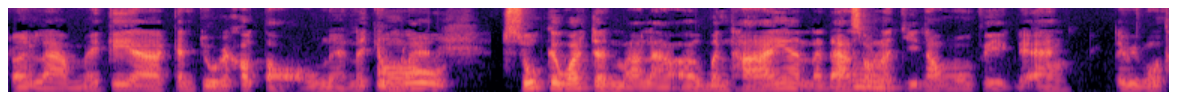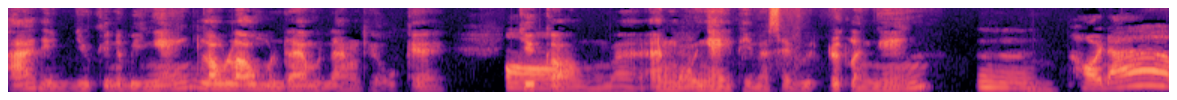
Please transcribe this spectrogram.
rồi làm mấy cái à, canh chua cái kho tộ nè. Nói chung là Ồ, suốt cái quá trình mà làm ở bên Thái á, là đa số Ừ. là chỉ nấu món Việt để ăn. Tại vì món Thái thì nhiều khi nó bị ngán. Lâu lâu mình ra mình ăn thì ok. Ồ. chứ còn mà ăn mỗi ngày thì nó sẽ rất là ngán. Ừ, hồi đó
